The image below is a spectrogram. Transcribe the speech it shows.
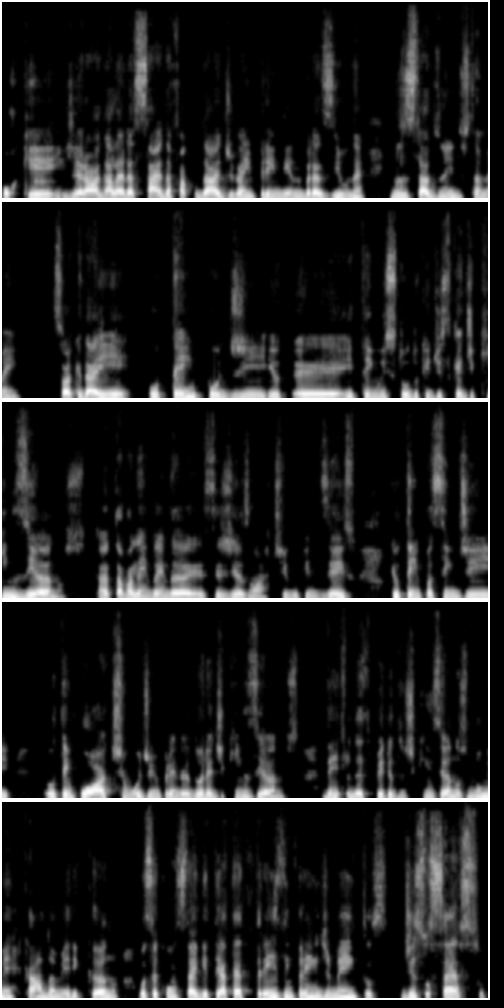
Porque, é. em geral, a galera sai da faculdade e vai empreender no Brasil, né? Nos Estados Unidos também. Só que daí o tempo de. É, e tem um estudo que diz que é de 15 anos. Tá? Eu estava lendo ainda esses dias um artigo que dizia isso, que o tempo assim de o tempo ótimo de um empreendedor é de 15 anos. Dentro desse período de 15 anos, no mercado americano, você consegue ter até três empreendimentos de sucesso.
